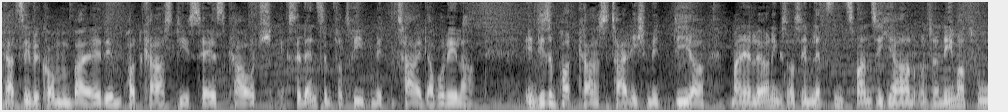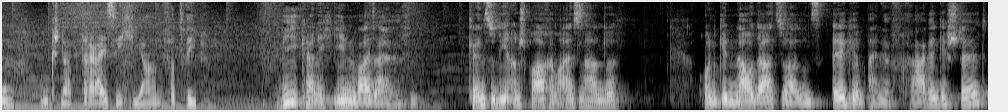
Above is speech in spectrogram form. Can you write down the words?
Herzlich willkommen bei dem Podcast Die Sales Couch Exzellenz im Vertrieb mit Tarek Abodela. In diesem Podcast teile ich mit dir meine Learnings aus den letzten 20 Jahren Unternehmertum und knapp 30 Jahren Vertrieb. Wie kann ich Ihnen weiterhelfen? Kennst du die Ansprache im Einzelhandel? Und genau dazu hat uns Elke eine Frage gestellt,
